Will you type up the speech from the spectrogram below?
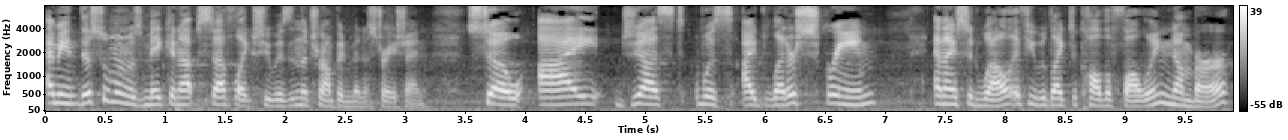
I mean, this woman was making up stuff like she was in the Trump administration. So I just was, I let her scream. And I said, Well, if you would like to call the following number,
